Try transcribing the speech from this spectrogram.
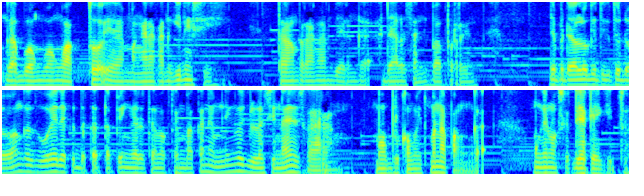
nggak buang-buang waktu ya emang enakan gini sih. Terang-terangan biar nggak ada alasan dibaperin. Daripada lo gitu-gitu doang ke gue deket-deket tapi nggak ada tembak-tembakan yang mending lo jelasin aja sekarang. Mau berkomitmen apa enggak mungkin maksud dia kayak gitu.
